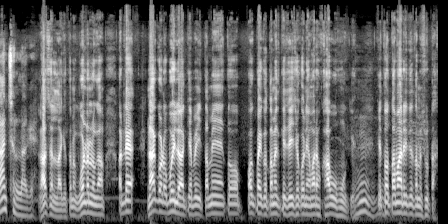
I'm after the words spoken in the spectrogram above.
લાંછન લાગે. લાંછન લાગે. તમે ગોંડલનું ગામ એટલે નાગવાડો બોલ્યો કે ભાઈ તમે તો પગ પાકો તમે જ કે જઈ શકો ને અમારે ખાવું શું કે? કે તો તમારી રીતે તમે છૂટા.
